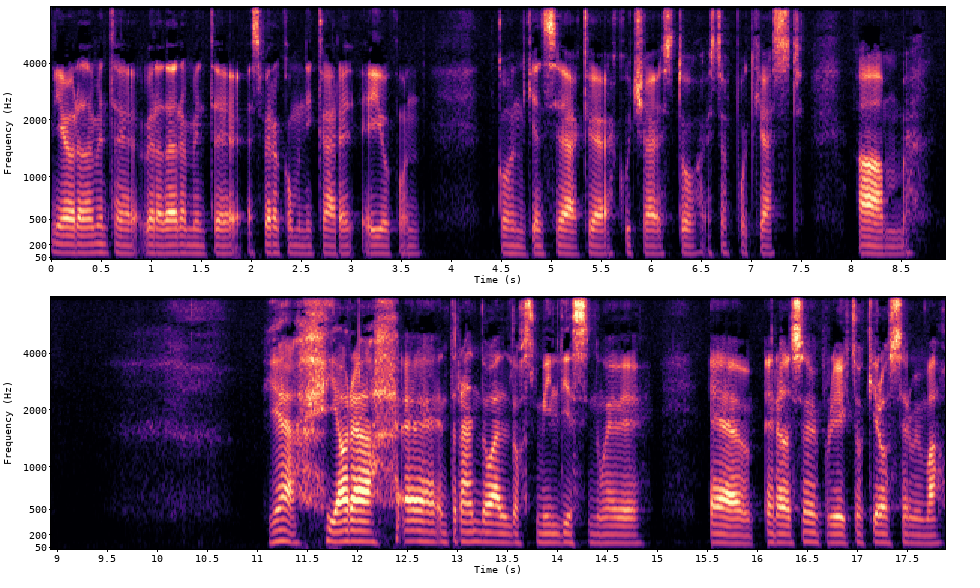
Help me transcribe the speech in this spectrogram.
y verdaderamente, verdaderamente espero comunicar ello con, con quien sea que escucha esto, estos podcasts. Um, yeah. y ahora eh, entrando al 2019, eh, en relación al proyecto quiero serme más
